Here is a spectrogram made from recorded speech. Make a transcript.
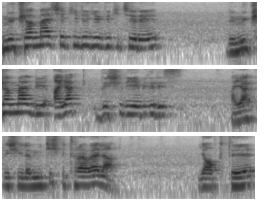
Mükemmel şekilde girdik içeri. Ve mükemmel bir ayak dışı diyebiliriz. Ayak dışıyla müthiş bir travela yaptı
